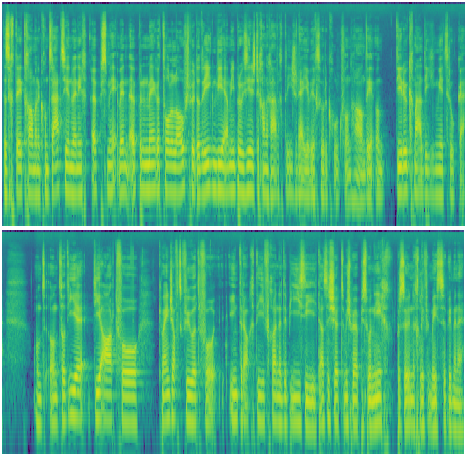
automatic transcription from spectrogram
dass ich dort kann an ein Konzert sehen und wenn wenn jemand einen mega tollen Lauf spielt oder irgendwie am Improvisieren ist, dann kann ich einfach reinschreien, weil ich es so cool gefunden habe und, und die Rückmeldung irgendwie zurückgeben. Und, und so die, die Art von Gemeinschaftsgefühl oder von interaktiv können dabei sein, das ist ja zum Beispiel etwas, was ich persönlich ein vermisse bei einem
